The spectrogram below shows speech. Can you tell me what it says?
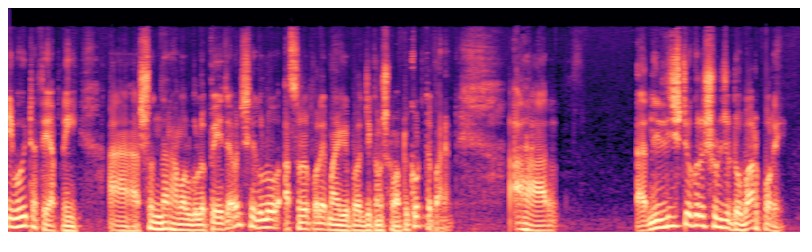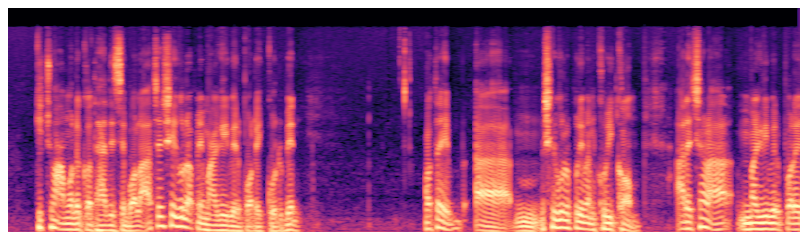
এই বইটাতে আপনি সন্ধ্যার আমলগুলো পেয়ে যাবেন, সেগুলো আসরের পরে, মাগরিবের পরে যে কোনো সময় আপনি করতে পারেন। আর নির্দিষ্ট করে সূর্য ডোবার পরে কিছু আমলের কথা হাদিসে বলা আছে, সেগুলো আপনি মাগরিবের পরে করবেন। অতএব সেগুলোর পরিমাণ খুবই কম। আর এছাড়া মাগরিবের পরে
